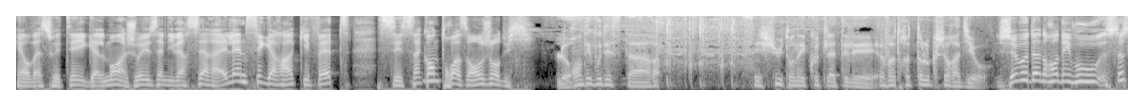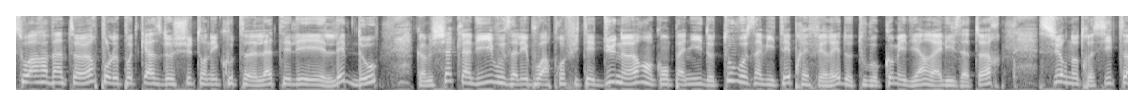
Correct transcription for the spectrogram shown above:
Et on va souhaiter également un joyeux anniversaire à Hélène Segara qui fête ses 53 ans aujourd'hui. Le rendez-vous des stars c'est Chut, on écoute la télé, votre talk show radio. Je vous donne rendez-vous ce soir à 20h pour le podcast de Chut, on écoute la télé l'hebdo. Comme chaque lundi, vous allez pouvoir profiter d'une heure en compagnie de tous vos invités préférés, de tous vos comédiens, réalisateurs sur notre site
